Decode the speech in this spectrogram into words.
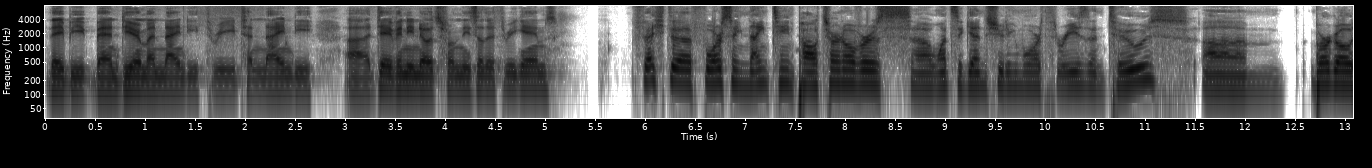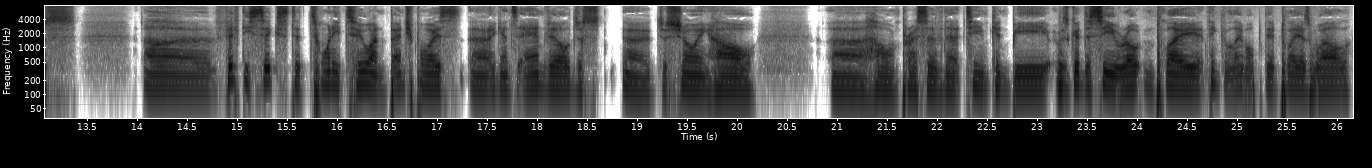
They beat Bandirma 93 to 90. Uh, Dave, any notes from these other three games? Vechta forcing 19 power turnovers, uh, once again shooting more threes than twos. Um, Burgos uh, 56 to 22 on bench points uh, against Anwil, just uh, just showing how uh, how impressive that team can be. It was good to see Roten play. I think the label did play as well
